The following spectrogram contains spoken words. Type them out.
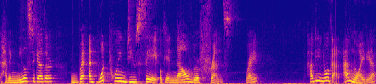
having meals together but at what point do you say okay now we're friends right how do you know that i have no idea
